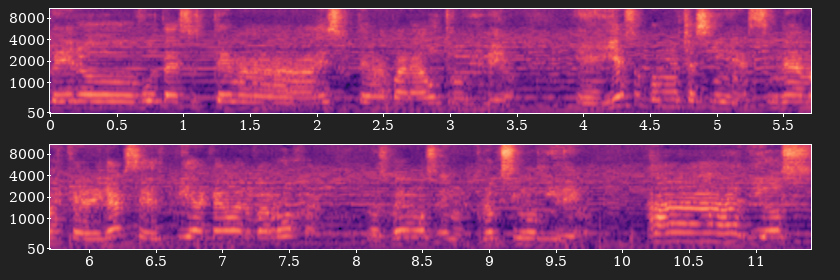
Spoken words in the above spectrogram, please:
pero puta, eso es tema, eso es tema para otro video. Eh, y eso con muchas cines, sin nada más que agregar, se despide acá Barba Roja. Nos vemos en un próximo video. Adiós.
